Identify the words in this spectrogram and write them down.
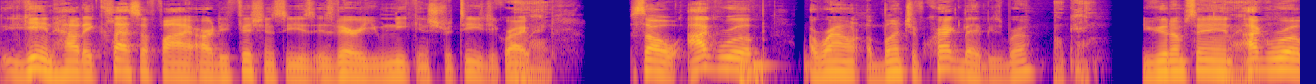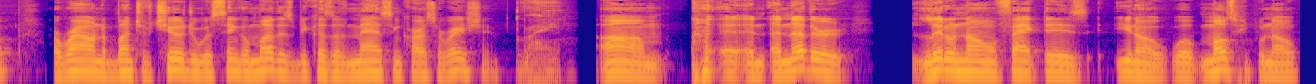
again how they classify our deficiencies is very unique and strategic, right? right So I grew up around a bunch of crack babies, bro. okay You get what I'm saying? Right. I grew up around a bunch of children with single mothers because of mass incarceration. right Um, another little known fact is, you know, well, most people know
